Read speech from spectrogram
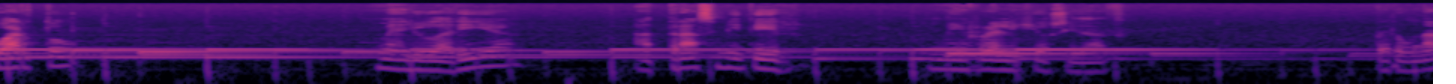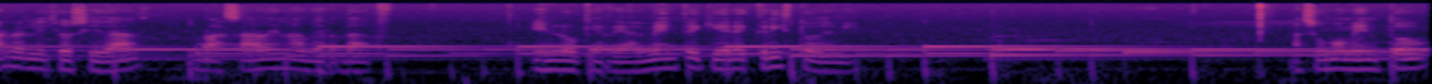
Cuarto, me ayudaría a transmitir mi religiosidad, pero una religiosidad basada en la verdad, en lo que realmente quiere Cristo de mí. Hace un momento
